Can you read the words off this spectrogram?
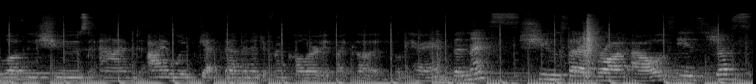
love these shoes and I would get them in a different color if I could, okay? The next shoes that I brought out is just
